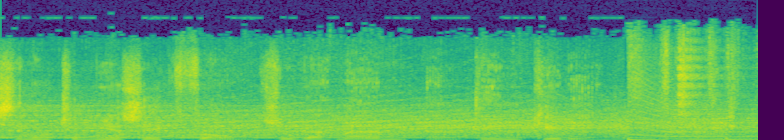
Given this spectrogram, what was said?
Listening to music from Sugarman and Team Kitty.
